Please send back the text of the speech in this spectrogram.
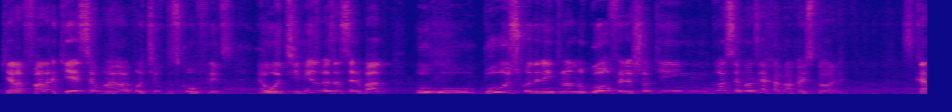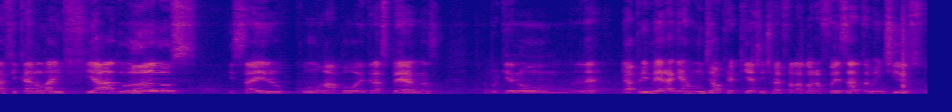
que ela fala que esse é o maior motivo dos conflitos. É o otimismo exacerbado. O, o, o Bush, quando ele entrou no Golfo, ele achou que em duas semanas ia acabar com a história. Os caras ficaram lá enfiados anos e saíram com o rabo entre as pernas, porque não. Né? É a primeira guerra mundial, que aqui a gente vai falar agora, foi exatamente isso.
